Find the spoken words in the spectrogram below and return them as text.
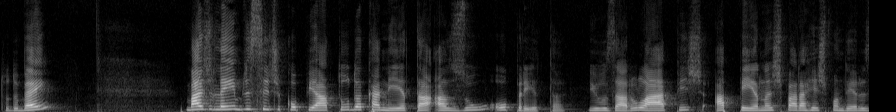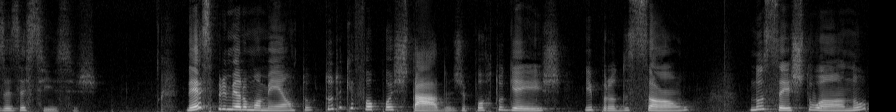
tudo bem? Mas lembre-se de copiar tudo a caneta azul ou preta e usar o lápis apenas para responder os exercícios. Nesse primeiro momento, tudo que for postado de português e produção no sexto ano,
